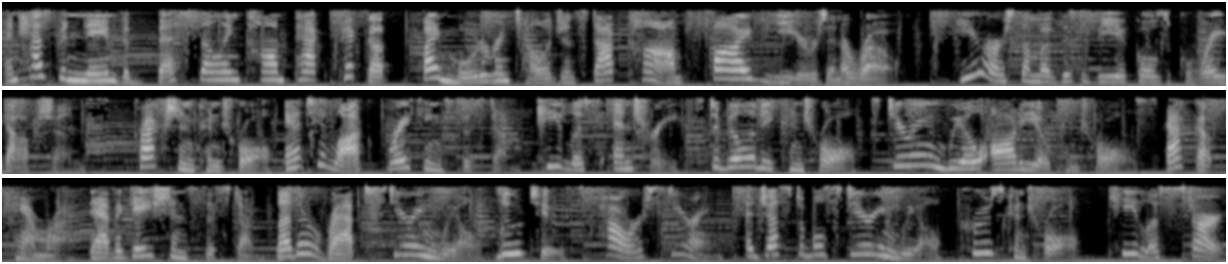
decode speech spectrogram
and has been named the best-selling compact pickup by MotorIntelligence.com five years in a row. Here are some of this vehicle's great options traction control, anti-lock braking system, keyless entry, stability control, steering wheel audio controls, backup camera, navigation system, leather wrapped steering wheel, Bluetooth, power steering, adjustable steering wheel, cruise control, keyless start,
